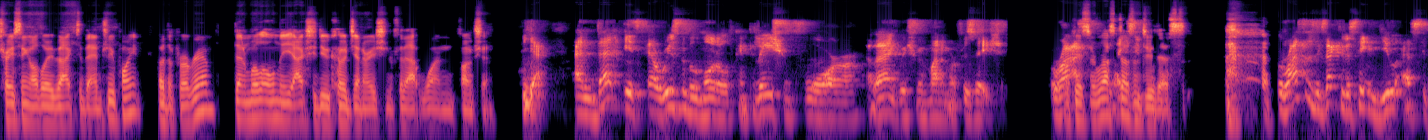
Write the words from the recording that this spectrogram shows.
tracing all the way back to the entry point of the program, then we'll only actually do code generation for that one function. Yeah. And that is a reasonable model of compilation for a language with monomorphization. Rust, okay, so Rust like, doesn't do this. Rust is exactly the same deal as C++.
